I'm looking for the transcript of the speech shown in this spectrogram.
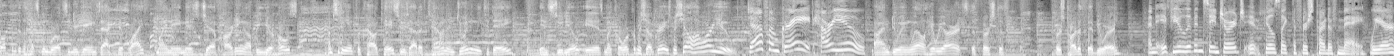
welcome to the Huntsman World Senior Games Active Life. My name is Jeff Harding. I'll be your host. I'm sitting in for Kyle Case, who's out of town, and joining me today in studio is my coworker Michelle Graves. Michelle, how are you? Jeff, I'm great. How are you? I'm doing well. Here we are. It's the first of first part of February. And if you live in St. George, it feels like the first part of May. We are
